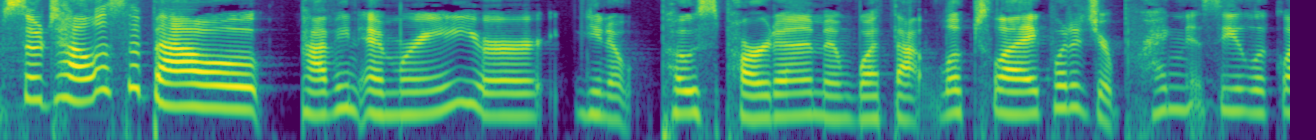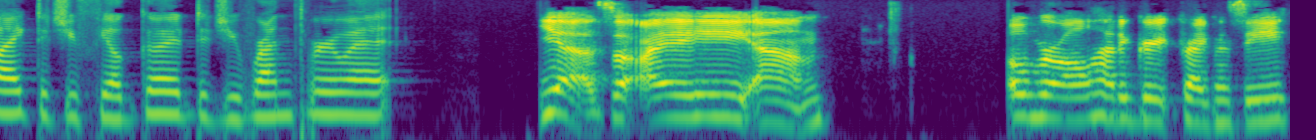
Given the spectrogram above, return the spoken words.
So tell us about having Emery, your, you know, postpartum and what that looked like. What did your pregnancy look like? Did you feel good? Did you run through it? Yeah, so I um, overall had a great pregnancy.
